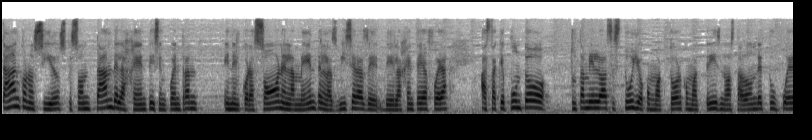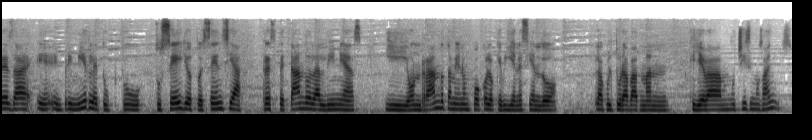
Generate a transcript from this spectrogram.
tan conocidos, que son tan de la gente y se encuentran en el corazón, en la mente, en las vísceras de, de la gente allá afuera, hasta qué punto tú también lo haces tuyo como actor, como actriz, ¿no? Hasta dónde tú puedes eh, imprimirle tu sello, tu esencia, respetando las líneas y honrando también un poco lo que viene siendo la cultura Batman que lleva muchísimos años.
